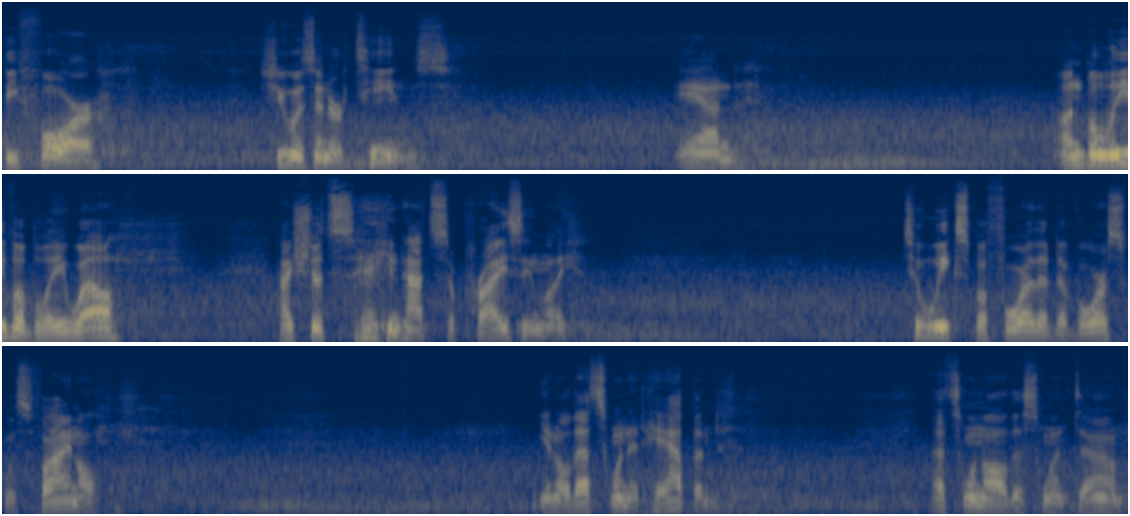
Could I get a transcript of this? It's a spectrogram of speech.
before she was in her teens. And unbelievably, well, I should say, not surprisingly, two weeks before the divorce was final, you know, that's when it happened. That's when all this went down.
